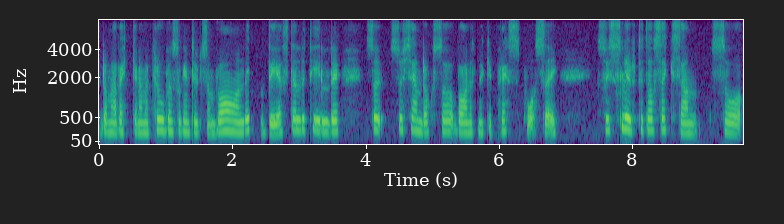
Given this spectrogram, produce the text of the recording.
de här veckorna med proven såg inte ut som vanligt och det ställde till det. Så, så kände också barnet mycket press på sig. Så i slutet av sexan så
